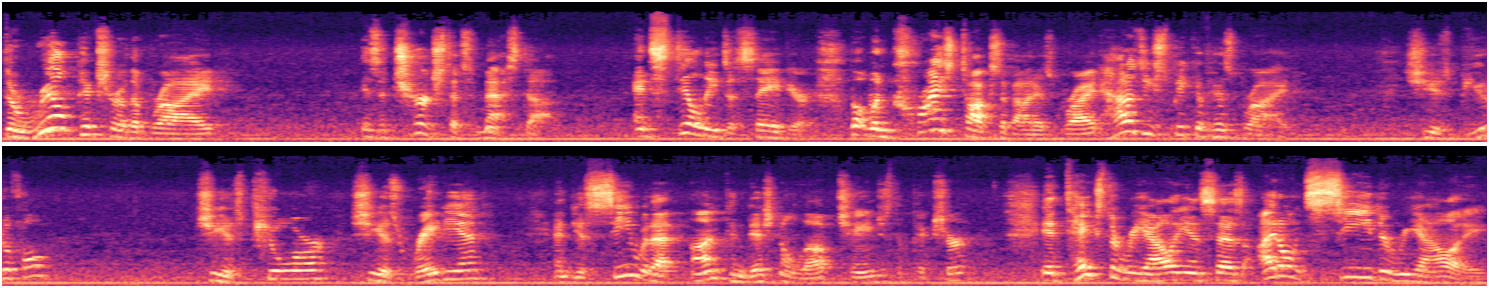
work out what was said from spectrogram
the real picture of the bride is a church that's messed up and still needs a Savior. But when Christ talks about his bride, how does he speak of his bride? She is beautiful, she is pure, she is radiant. And you see where that unconditional love changes the picture? It takes the reality and says, I don't see the reality.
